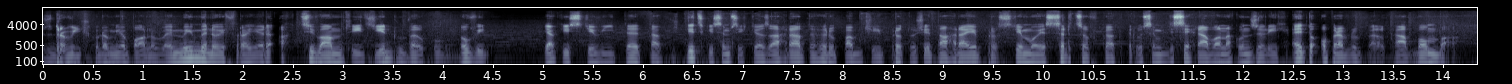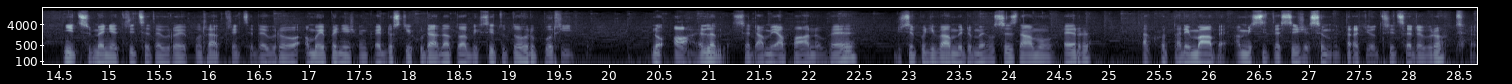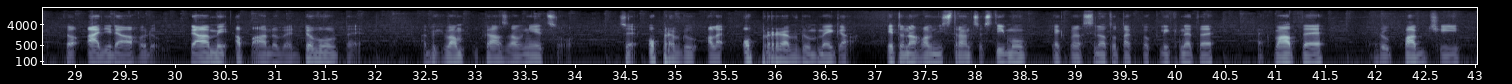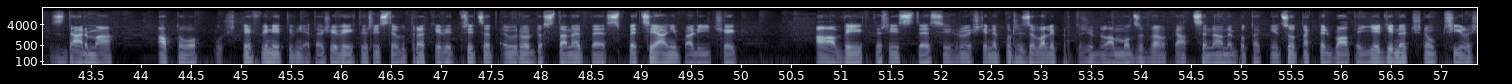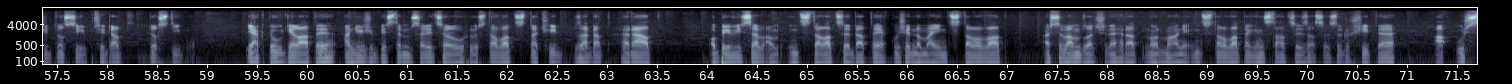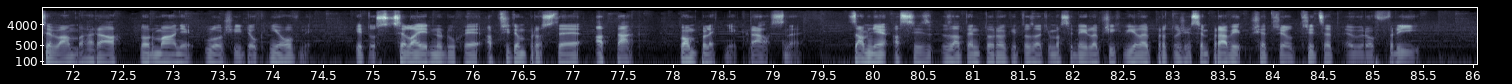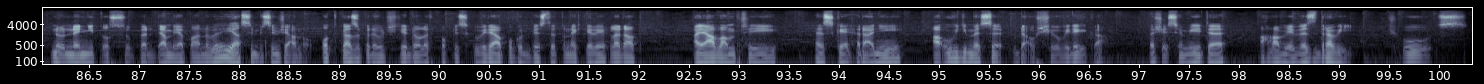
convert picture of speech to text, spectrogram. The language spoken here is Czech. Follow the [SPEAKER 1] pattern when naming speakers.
[SPEAKER 1] Zdravíčko dámy a pánové, mé jméno je Frajer a chci vám říct jednu velkou novinu. Jak jistě víte, tak vždycky jsem si chtěl zahrát hru PUBG, protože ta hra je prostě moje srdcovka, kterou jsem kdysi hrával na konzolích a je to opravdu velká bomba. Nicméně 30 euro je pořád 30 euro a moje peněženka je dosti chudá na to, abych si tuto hru pořídil. No a heleme se dámy a pánové, když se podíváme do mého seznámu her, tak ho tady máme. A myslíte si, že jsem utratil 30 euro? To ani náhodou. Dámy a pánové, dovolte, abych vám ukázal něco, co je opravdu, ale opravdu mega. Je to na hlavní stránce Steamu, jakmile si na to takto kliknete, tak máte hru PUBG zdarma a to už definitivně. Takže vy, kteří jste utratili 30 euro, dostanete speciální balíček a vy, kteří jste si hru ještě nepořizovali, protože byla moc velká cena nebo tak něco, tak teď máte jedinečnou příležitost ji přidat do Steamu. Jak to uděláte, aniž byste museli celou hru stavovat, stačí zadat hrát, objeví se vám instalace, dáte jakože doma instalovat, až se vám začne hrát normálně instalovat, tak instalaci zase zrušíte a už se vám hra normálně uloží do knihovny. Je to zcela jednoduché a přitom prosté a tak kompletně krásné. Za mě asi za tento rok je to zatím asi nejlepší chvíle, protože jsem právě ušetřil 30 euro free. No není to super, dámy a pánové, já si myslím, že ano. Odkaz bude určitě dole v popisku videa, pokud byste to nechtěli hledat. A já vám přeji hezké hraní a uvidíme se u dalšího videjka. Takže se mějte a hlavně ve zdraví. Čus.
